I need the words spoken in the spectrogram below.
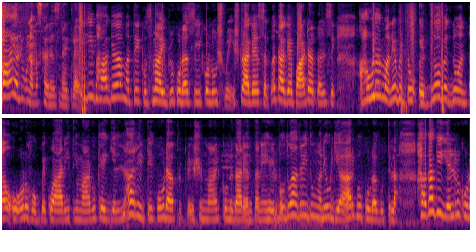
ಹಾಯ್ ಅಲ್ಲೂ ನಮಸ್ಕಾರ ಸ್ನೇಹಿತರೆ. ಇಲ್ಲಿ ಭಾಗ್ಯ ಮತ್ತು ಕುಸುಮ ಇಬ್ಬರು ಕೂಡ ಸೇರಿಕೊಂಡು ಶ್ರೇಷ್ಠಾಗೆ ಸಖತ್ತಾಗೆ ಪಾಠ ಕಲಿಸಿ ಅವಳ ಮನೆ ಬಿಟ್ಟು ಎದ್ನೋ ಬೆದ್ನು ಅಂತ ಓಡಿ ಹೋಗಬೇಕು. ಆ ರೀತಿ ಮಾಡೋಕೆ ಎಲ್ಲ ರೀತಿ ಕೂಡ ಪ್ರಿಪ್ರೇಷನ್ ಮಾಡಿಕೊಂಡಿದ್ದಾರೆ ಅಂತಲೇ ಹೇಳ್ಬೋದು. ಆದರೆ ಇದು ಮನೆಯವ್ರಿಗೆ ಯಾರಿಗೂ ಕೂಡ ಗೊತ್ತಿಲ್ಲ. ಹಾಗಾಗಿ ಎಲ್ಲರೂ ಕೂಡ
